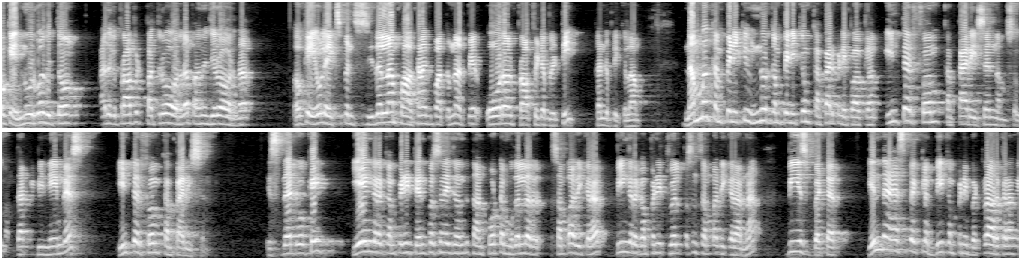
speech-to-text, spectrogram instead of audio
ஓகே நூறுரூவா வித்தோம். அதுக்கு ப்ராஃபிட் பத்து ரூபா வருதா பதினஞ்சு ரூபா வருதா? ஓகே எவ்வளவு எக்ஸ்பென்சஸ் இதெல்லாம் பா கணக்கு பார்த்தோம்னா அது பேர் ஓவரால் ப்ராஃபிட்டபிலிட்டி கண்டுபிடிக்கலாம். நம்ம கம்பெனிக்கும் இன்னொரு கம்பெனிக்கும் கம்பேர் பண்ணி பார்க்கலாம். இன்டர்ஃபர்ம் கம்பேரிசன் நம்ம சொல்லலாம் that will be named as interfirm comparison is that okay ஏங்கிற கம்பெனி டென் பர்சன்டேஜ் வந்து தான் போட்ட முதல்ல சம்பாதிக்கிறார். பிங்கிற கம்பெனி டுவெல் பர்சன்ட் சம்பாதிக்கிறார்னா பி இஸ் பெட்டர் எந்த ஆஸ்பெக்ட்ல பி கம்பெனி பெட்டரா இருக்கிறாங்க?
